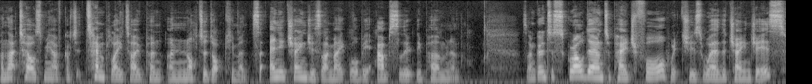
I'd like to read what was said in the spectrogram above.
and that tells me I've got a template open and not a document. So any changes I make will be absolutely permanent. So I'm going to scroll down to page 4 which is where the change is.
